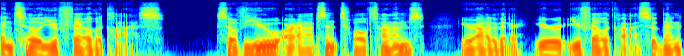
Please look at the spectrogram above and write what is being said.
until you fail the class. So if you are absent 12 times, you're out of there. You're you fail the class. So then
